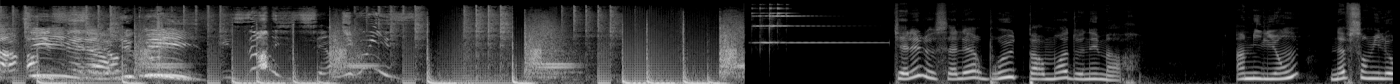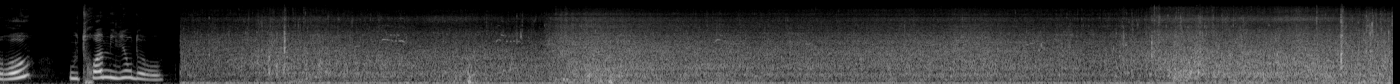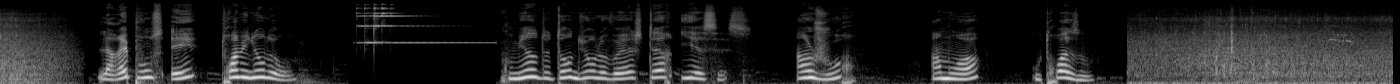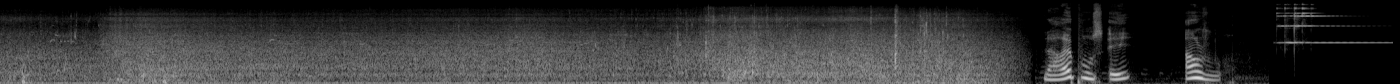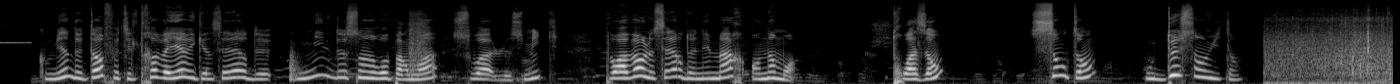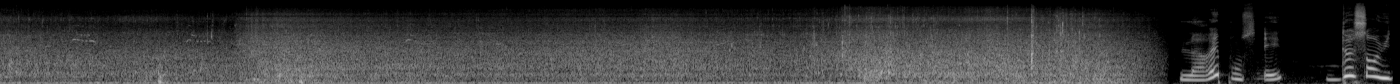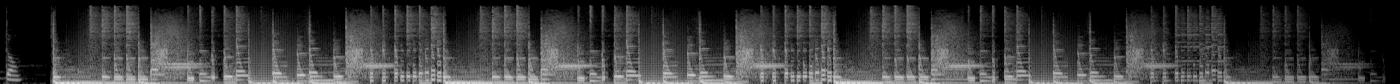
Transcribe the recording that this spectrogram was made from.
parti, c'est l'heure du quiz. C'est l'heure du quiz Quel est le salaire brut par mois de Neymar? 1 million, 900 000 euros ou 3 millions d'euros? La réponse est 3 millions d'euros. Combien de temps dure le voyage Terre-ISS Un jour, un mois ou trois ans? La réponse est un jour. Combien de temps faut-il travailler avec un salaire de 1200 euros par mois, soit le SMIC, pour avoir le salaire de Neymar en un mois? 3 ans? 100 ans? Ou 208 ans? La réponse est 208 ans. Yeah.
